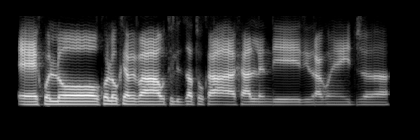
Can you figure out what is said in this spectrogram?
eh, quello, quello, che aveva utilizzato Ca- Callen di, di, Dragon Age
